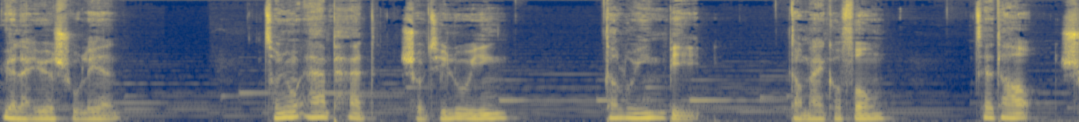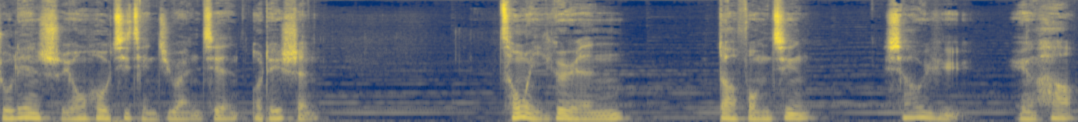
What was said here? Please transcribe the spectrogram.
越来越熟练。从用 iPad 手机录音，到录音笔，到麦克风，再到熟练使用后期剪辑软件 Audition。从我一个人，到冯静、肖宇、云浩、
